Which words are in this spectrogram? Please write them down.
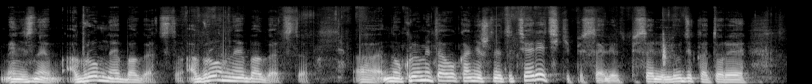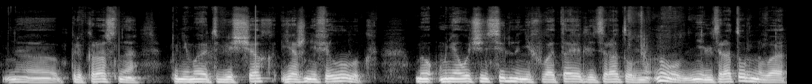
я не знаю, огромное богатство, огромное богатство. А, но, кроме того, конечно, это теоретики писали. Это писали люди, которые э, прекрасно понимают в вещах. Я же не филолог. Но мне очень сильно не хватает литературного, ну, не литературного, а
